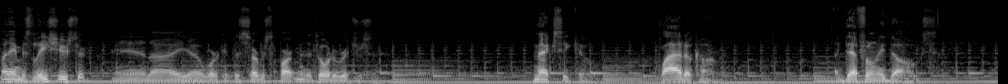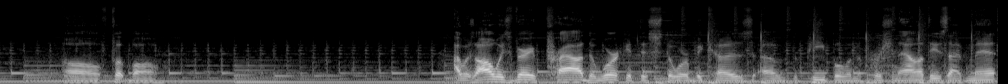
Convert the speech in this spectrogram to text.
My name is Lee Schuster, and I uh, work at the service department at Toyota Richardson. Mexico, Playa del Carmen. Definitely dogs. Oh, football. I was always very proud to work at this store because of the people and the personalities I've met.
